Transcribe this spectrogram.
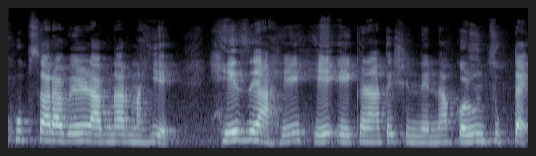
खूप सारा वेळ लागणार नाहीये. हे जे आहे हे एकनाथ शिंदेंना कळून चुकतंय.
